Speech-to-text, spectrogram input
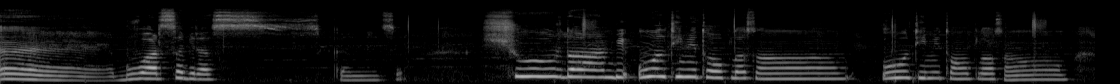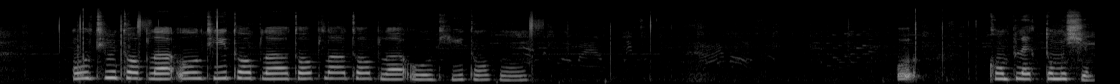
Ee, bu varsa biraz sıkıntı. Şuradan bir ultimi toplasam. Ultimi toplasam. Ultimi topla, ultiyi topla, topla, topla, ultiyi topla. U kompletlemişim.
